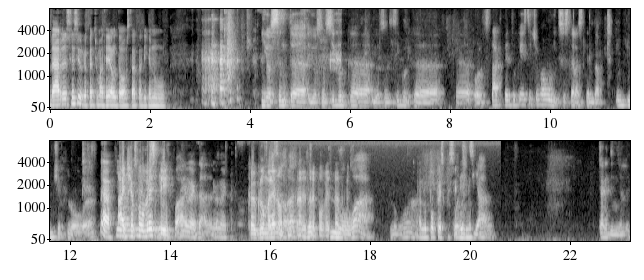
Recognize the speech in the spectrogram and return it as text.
Dar sunt sigur că pentru materialul tău au stat, adică nu... Eu sunt, uh, eu sunt sigur că, eu sunt sigur că uh, ori stat pentru că este ceva unic să stai la stand-up în timp ce plouă. Da, e Ai, mai- ce povesti! După aia, Exact, da, da, da. exact. Că glumele nu A fost sunt la stare dat, să le povestească. Ploua, ploua, Al lui Popescu, sigur nu. torențial. Care din ele?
